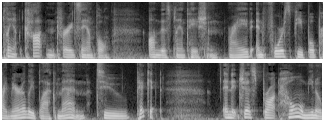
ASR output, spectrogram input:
plant cotton, for example, on this plantation, right? And force people, primarily black men, to picket and it just brought home, you know,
